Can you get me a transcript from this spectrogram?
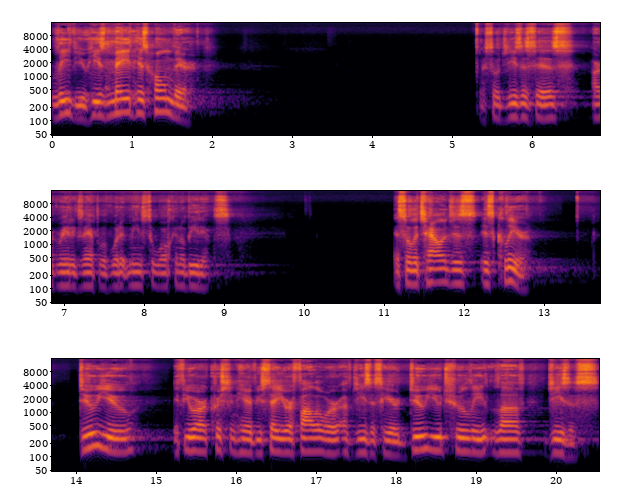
leave you. He's made His home there. So, Jesus is our great example of what it means to walk in obedience. And so the challenge is, is clear. Do you, if you are a Christian here, if you say you're a follower of Jesus here, do you truly love Jesus?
